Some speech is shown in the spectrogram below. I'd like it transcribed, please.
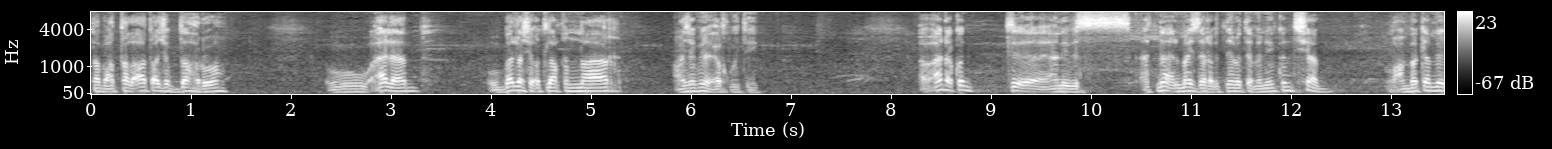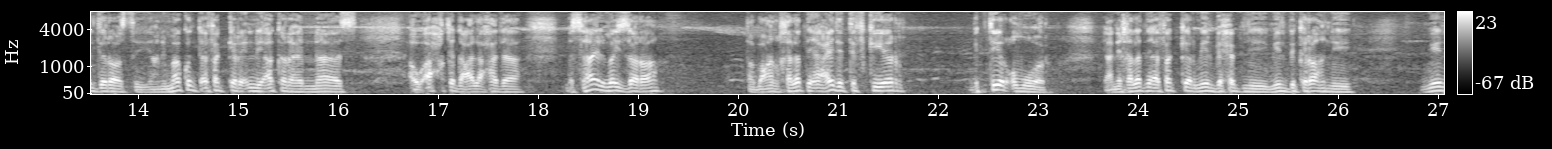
طبعا طلقات اجوا بظهره وقلب وبلشوا اطلاق النار على جميع اخوتي. أنا كنت يعني بس اثناء المجزرة ب 82 كنت شاب وعم بكمل دراستي. يعني ما كنت أفكر اني اكره الناس أو احقد على حدا. بس هاي المجزرة طبعا خلتني اعيد التفكير بكتير امور. يعني خلتني أفكر مين بحبني مين بكرهني مين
